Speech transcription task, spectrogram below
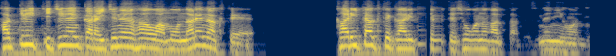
はっきり言って1年から1年半はもう慣れなくて、帰りたくて帰りたくてしょうがなかったんですね、日本に。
